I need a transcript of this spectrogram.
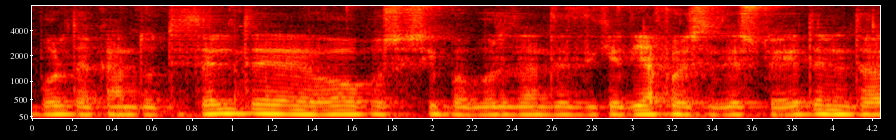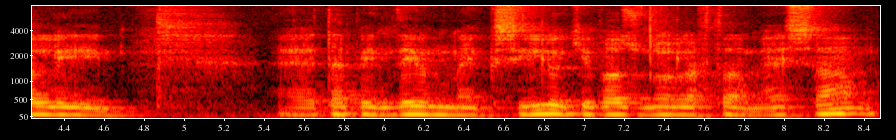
μπορείτε να κάνετε ό,τι θέλετε. Όπως σας είπα, μπορείτε να δείτε και διάφορες συνδέσεις στο ίντερνετ. Άλλοι ε, τα επενδύουν με ξύλο και βάζουν όλα αυτά μέσα.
